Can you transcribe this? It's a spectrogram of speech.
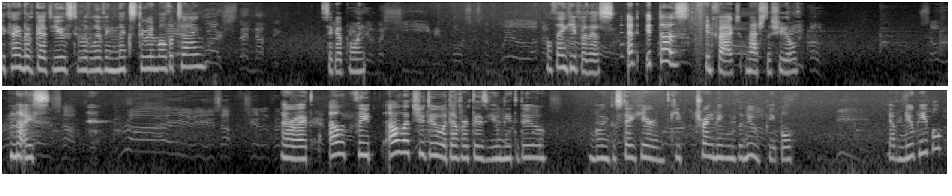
You kind of get used to it living next to him all the time. That's a good point. Well, thank you for this. And it does, in fact, match the shield. Nice. Alright, I'll, I'll let you do whatever it is you need to do. I'm going to stay here and keep training the new people. You have new people?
